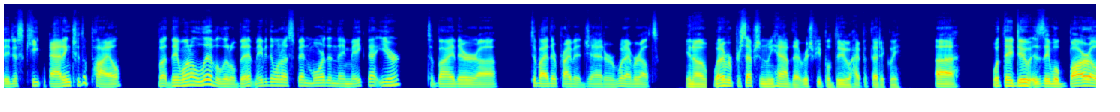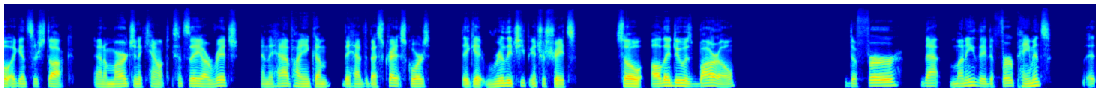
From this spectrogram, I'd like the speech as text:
They just keep adding to the pile, but they want to live a little bit. Maybe they want to spend more than they make that year to buy their uh, to buy their private jet or whatever else. You know, whatever perception we have that rich people do hypothetically. Uh, What they do is they will borrow against their stock at a margin account. Since they are rich and they have high income, they have the best credit scores, they get really cheap interest rates. So all they do is borrow, defer that money, they defer payments. Uh,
